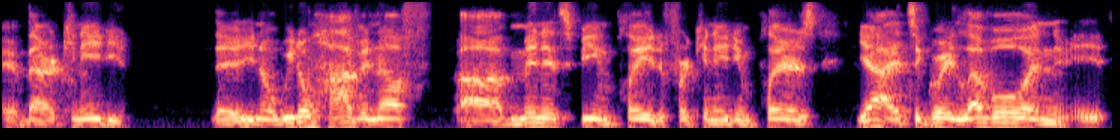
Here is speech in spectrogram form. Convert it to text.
that are Canadian. They, you know, we don't have enough uh, minutes being played for Canadian players, yeah, it's a great level, and it,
